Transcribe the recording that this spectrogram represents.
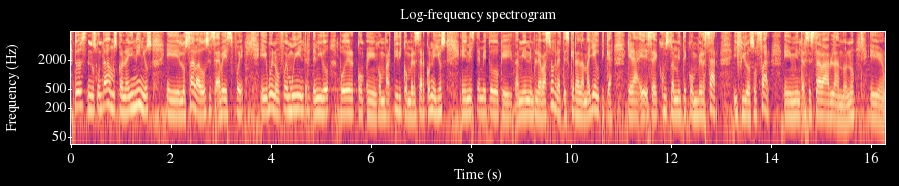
Entonces nos juntábamos con ahí niños los sábados, esa vez fue, bueno, fue muy entretenido poder eh, compartir y conversar con ellos en este método que también empleaba Sócrates, que era la mayéutica, que era justamente conversar y filosofar eh, mientras estaba hablando, ¿no? Eh,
